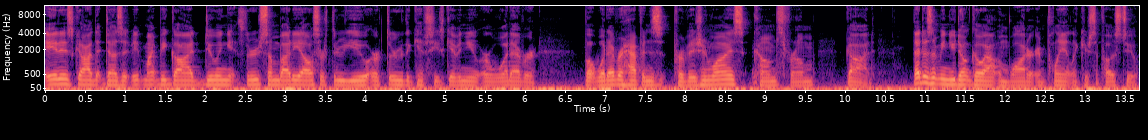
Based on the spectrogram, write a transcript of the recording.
it is God that does it. It might be God doing it through somebody else or through you or through the gifts He's given you or whatever. But whatever happens provision wise comes from God. That doesn't mean you don't go out and water and plant like you're supposed to.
